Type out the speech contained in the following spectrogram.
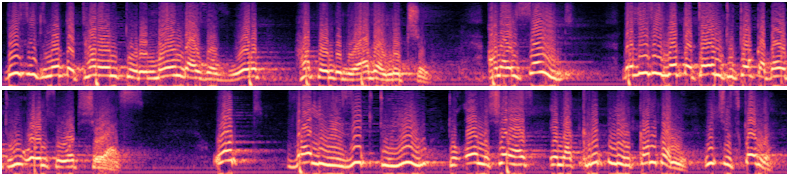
This is not the time to remind us of what happened in the other election. And I said that this is not the time to talk about who owns what shares. What value is it to you to own shares in a crippling company, which is Kenya?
